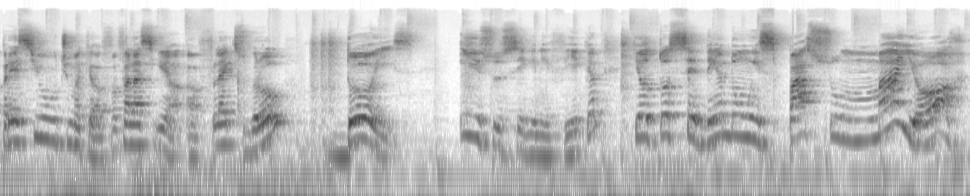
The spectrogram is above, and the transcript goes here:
para esse último aqui, ó, vou falar assim, ó, ó flex grow 2 Isso significa que eu estou cedendo um espaço maior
